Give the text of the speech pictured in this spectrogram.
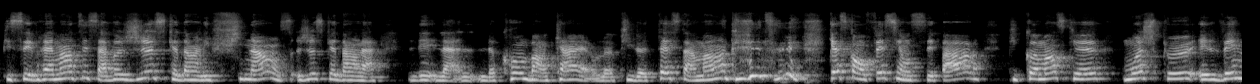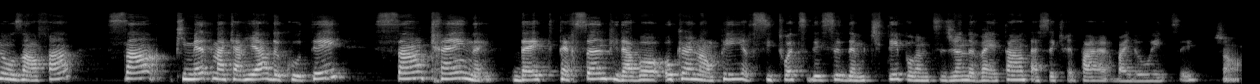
puis c'est vraiment, tu sais, ça va jusque dans les finances, jusque dans la, le compte bancaire, là, puis le testament, puis qu'est-ce qu'on fait si on se sépare, puis comment est-ce que moi, je peux élever nos enfants sans, puis mettre ma carrière de côté sans craindre d'être personne puis d'avoir aucun empire si toi tu décides de me quitter pour une petite jeune de 20 ans, ta secrétaire, by the way, tu sais, genre.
